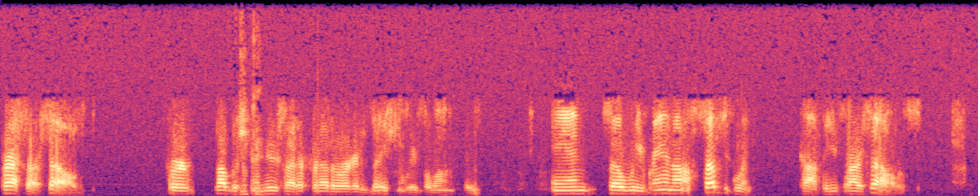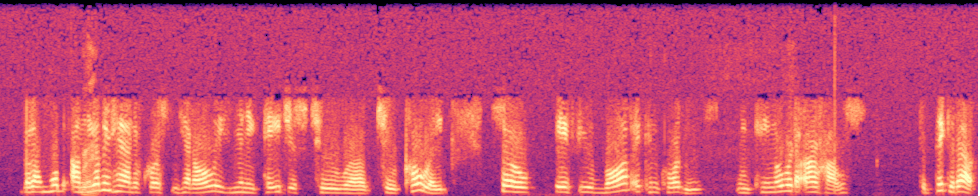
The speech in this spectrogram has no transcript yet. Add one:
press ourselves for publishing okay. a newsletter for another organization we belong to. And so we ran off subsequent copies ourselves. But on, the, on right. the other hand, of course, we had all these many pages to uh, to collate. So if you bought a concordance and came over to our house to pick it up,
